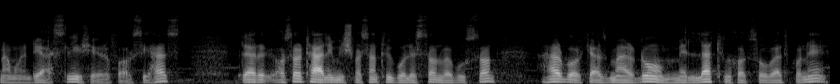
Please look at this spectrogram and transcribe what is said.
نماینده اصلی شعر فارسی هست در آثار تعلیمیش مثلا توی گلستان و بوستان هر بار که از مردم ملت می‌خواد صحبت کنه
